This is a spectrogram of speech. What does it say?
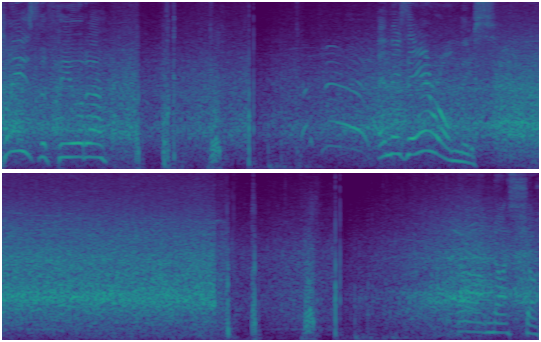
Clears the fielder. And there's air on this. Oh, nice shot.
